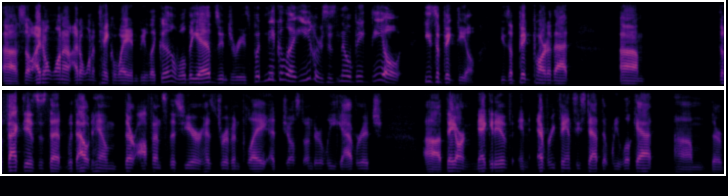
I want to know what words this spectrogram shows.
Uh, so I don't want to I don't want to take away and be like, oh well, the Avs injuries, but Nikolai Ehlers is no big deal. He's a big deal. He's a big part of that. Um, the fact is, is that without him, their offense this year has driven play at just under league average. Uh, they are negative in every fancy stat that we look at. Um, their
